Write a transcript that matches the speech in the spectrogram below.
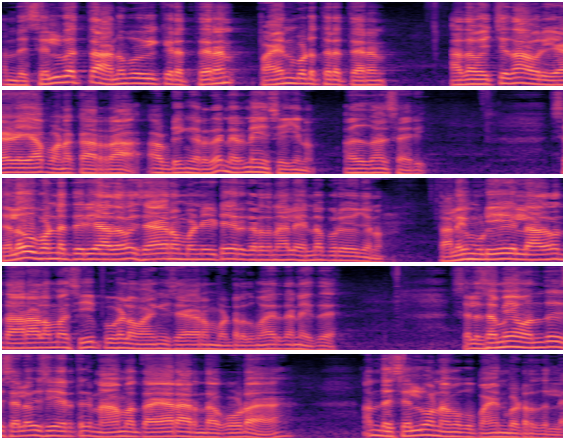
அந்த செல்வத்தை அனுபவிக்கிற திறன் பயன்படுத்துகிற திறன் அதை வச்சு தான் அவர் ஏழையா பணக்காரரா அப்படிங்கிறத நிர்ணயம் செய்யணும். அதுதான் சரி. செலவு பண்ண தெரியாதவன் சேகரம் பண்ணிக்கிட்டே இருக்கிறதுனால என்ன பிரயோஜனம்? தலைமுடியே இல்லாதவன் தாராளமாக சீப்புகளை வாங்கி சேகரம் பண்ணுறது மாதிரி தானே இது. சில சமயம் வந்து செலவு செய்கிறதுக்கு நாம் தயாராக இருந்தால் கூட அந்த செல்வம் நமக்கு பயன்படுறதில்ல.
